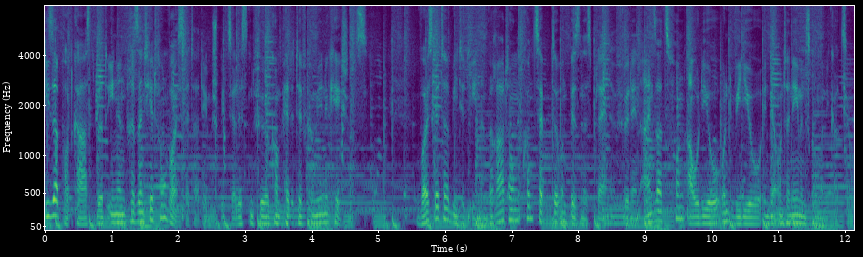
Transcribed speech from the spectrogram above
Dieser Podcast wird Ihnen präsentiert von Voiceletter, dem Spezialisten für Competitive Communications. Voiceletter bietet Ihnen Beratung, Konzepte und Businesspläne für den Einsatz von Audio und Video in der Unternehmenskommunikation.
